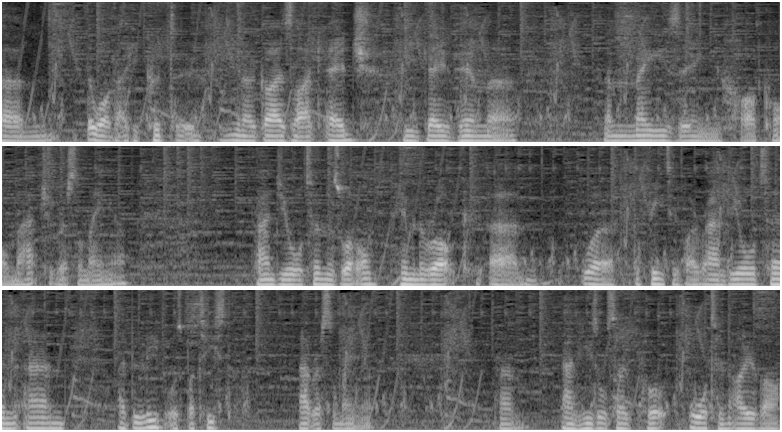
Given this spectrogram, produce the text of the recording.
Um, that what that he could do. You know, guys like Edge, he gave him an amazing hardcore match at WrestleMania. Randy Orton as well. Him and The Rock um, were defeated by Randy Orton and I believe it was Batista at WrestleMania. Um, and he's also put Orton over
